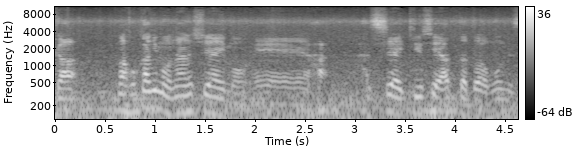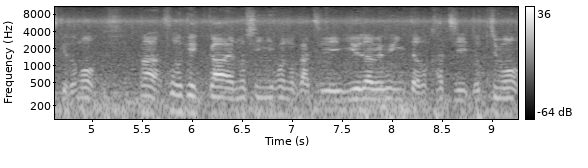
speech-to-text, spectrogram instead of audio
果、まあ、他にも何試合も、えー、8試合、9試合あったとは思うんですけども、まあ、その結果、あの新日本の勝ち、UWF インターの勝ち、どっちも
